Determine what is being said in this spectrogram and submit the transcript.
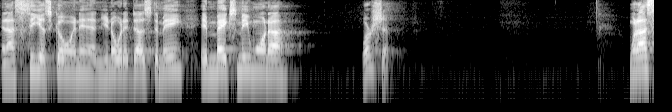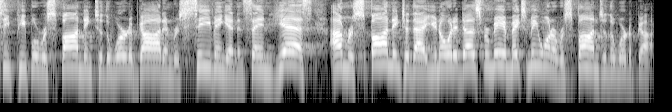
and I see us going in, you know what it does to me? It makes me want to worship. When I see people responding to the Word of God and receiving it and saying, Yes, I'm responding to that, you know what it does for me? It makes me want to respond to the Word of God.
